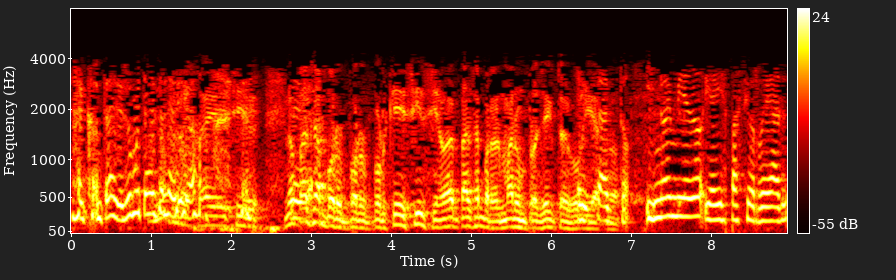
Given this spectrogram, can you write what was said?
Al contrario, yo muchas veces le digo... no pasa por, por, por qué decir, sino pasa por armar un proyecto de gobierno. Exacto. Y no hay miedo y hay espacio real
